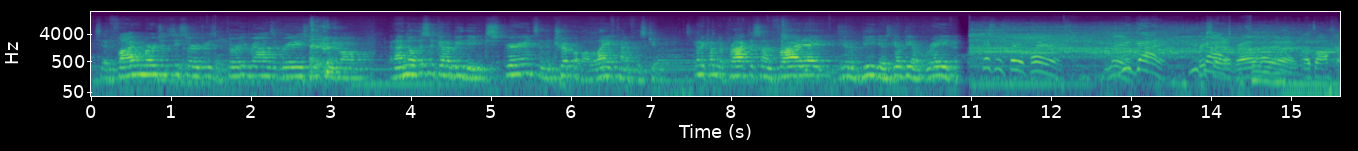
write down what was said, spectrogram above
He's had five emergency surgeries and 30 rounds of radiation chemo. And I know this is going to be the experience and the trip of a lifetime for this kid. He's going to come to practice on Friday. He's going to be there. He's going to be a Raven. this is favorite player is. You got it. You Appreciate got it, it. bro. Yeah, That's awesome.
